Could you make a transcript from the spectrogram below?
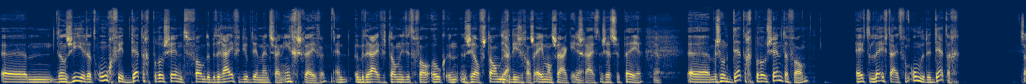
um, dan zie je dat ongeveer 30% van de bedrijven die op dit moment zijn ingeschreven. En een bedrijf is dan in dit geval ook een, een zelfstandige Ja. die zich als eenmanszaak inschrijft, een ZZP'er. Ja. Uh, maar zo'n 30% daarvan heeft een leeftijd van onder de 30. Zo.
